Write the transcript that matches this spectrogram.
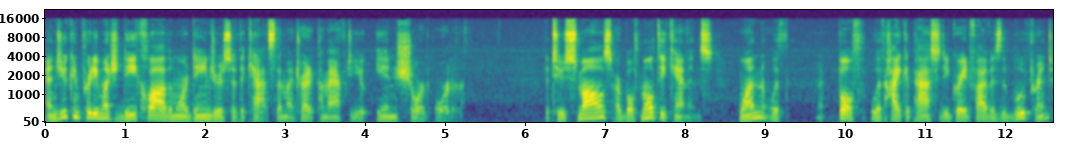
and you can pretty much declaw the more dangerous of the cats that might try to come after you in short order. The two smalls are both multi cannons, one with both with high capacity grade 5 as the blueprint,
